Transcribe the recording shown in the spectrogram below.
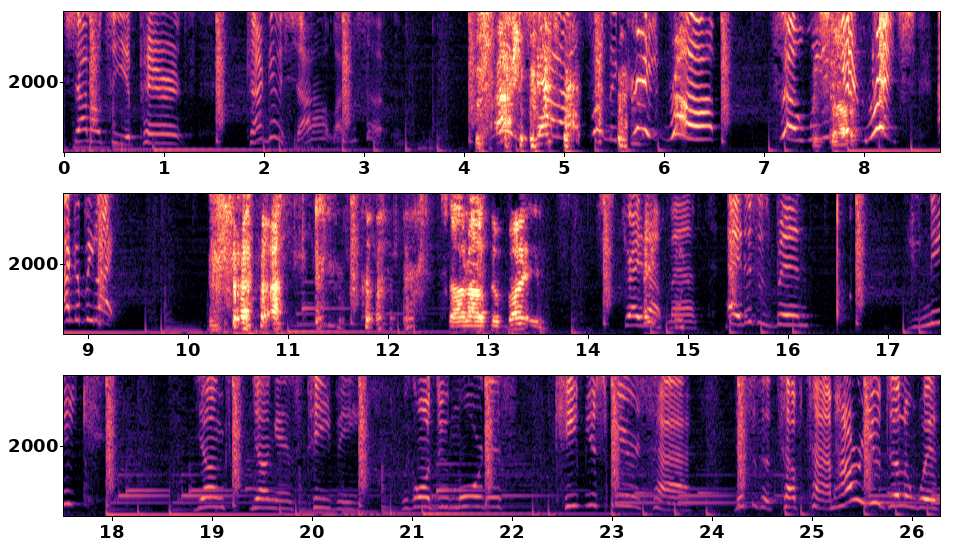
Shout out to your parents. Can I get a shout out? Like, what's up? shout out from the great Rob. So when you get rich, I could be like, Shout out the button. Straight up, man. Hey, this has been unique. Young Youngins TV. We're gonna do more of this. Keep your spirits high. This is a tough time. How are you dealing with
